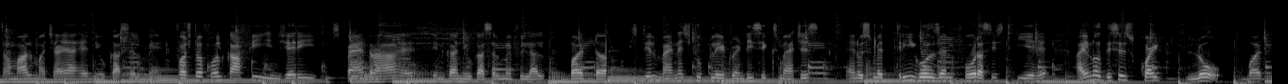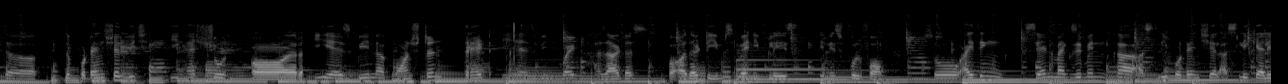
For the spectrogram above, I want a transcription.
धमाल मचाया है न्यू कासल में फ़र्स्ट ऑफ़ ऑल काफ़ी इंजरी स्पैन रहा है इनका न्यू कासल में फ़िलहाल but still manage to play twenty six matches and उसमें three goals and four assist किए हैं। I know this is quite low but the potential which he has shown और he has been a constant threat he has been quite hazardous for other teams when he plays in is full form so I think Saint Maximin का असली पोटेंशियल असली कैलिटी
